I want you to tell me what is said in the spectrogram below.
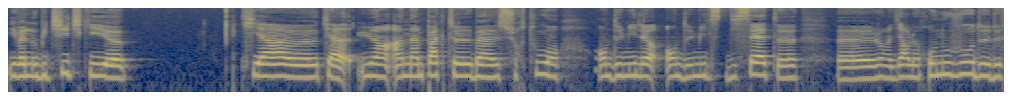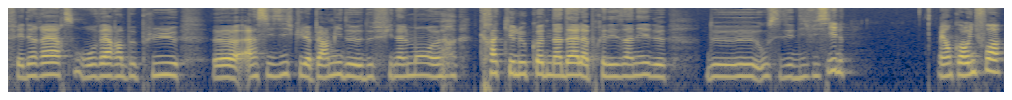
Ivan Lubicic qui qui a qui a eu un, impact bah, surtout en, en, 2000, en 2017 euh, on dire le renouveau de, de, Federer, son revers un peu plus incisif qui lui a permis de, finalement craquer le code Nadal après des années de, de, où c'était difficile. Et encore une fois,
